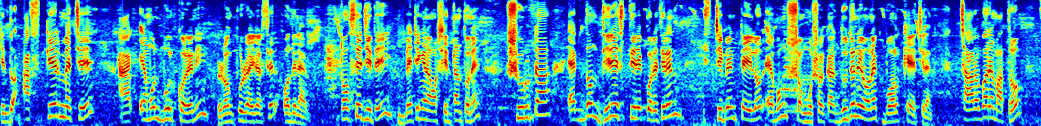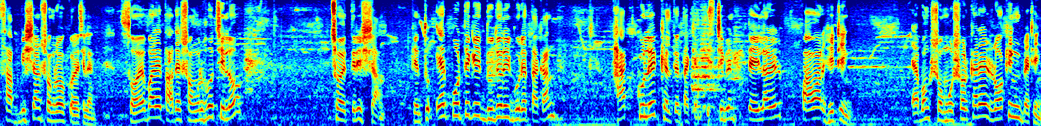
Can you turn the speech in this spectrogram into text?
কিন্তু আজকের ম্যাচে আর এমন ভুল করেনি রংপুর রাইডার্সের অধিনায়ক। টসে জিতেই ব্যাটিংয়ে নেওয়ার সিদ্ধান্ত নেয়। শুরুটা একদম ধীরে স্থিরে করেছিলেন স্টিভেন টেইলর এবং সৌম্য সরকার। দুজনেই অনেক বল খেয়েছিলেন। চার ওভারে মাত্র ছাব্বিশ রান সংগ্রহ করেছিলেন। ছয় ওভারে তাদের সংগ্রহ ছিল ছয়ত্রিশ রান। কিন্তু এরপর থেকেই দুজনেই ঘুরে তাকান। হাত কুলে খেলতে থাকেন স্টিভেন টেইলারের পাওয়ার হিটিং এবং সৌম্য সরকারের রকিং ব্যাটিং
